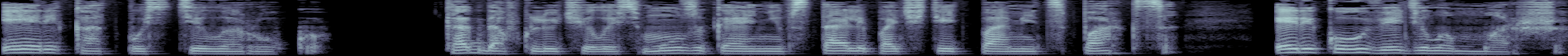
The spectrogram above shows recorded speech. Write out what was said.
Эрика отпустила руку. Когда включилась музыка, и они встали почтить память Спаркса, Эрика увидела Марша.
